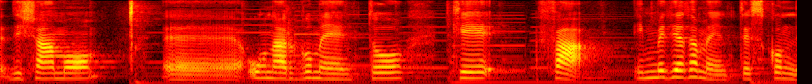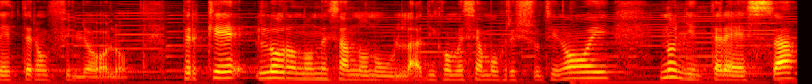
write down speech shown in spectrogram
eh, diciamo eh, un argomento che fa immediatamente sconnettere un figliolo perché loro non ne sanno nulla di come siamo cresciuti noi, non gli interessa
